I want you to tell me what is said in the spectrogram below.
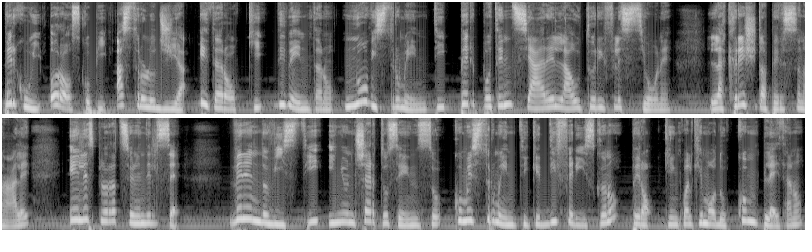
per cui oroscopi, astrologia e tarocchi diventano nuovi strumenti per potenziare l'autoriflessione, la crescita personale e l'esplorazione del sé, venendo visti in un certo senso come strumenti che differiscono, però che in qualche modo completano,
